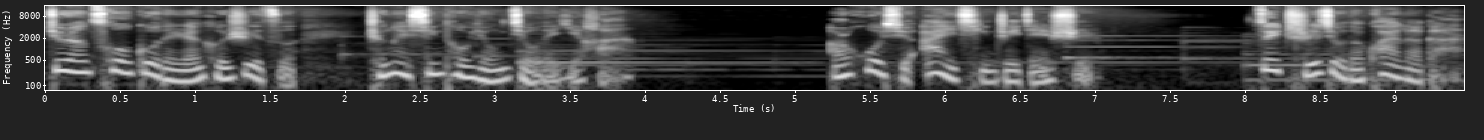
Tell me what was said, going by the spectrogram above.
就让错过的人和日子，成了心头永久的遗憾。而或许爱情这件事，最持久的快乐感，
